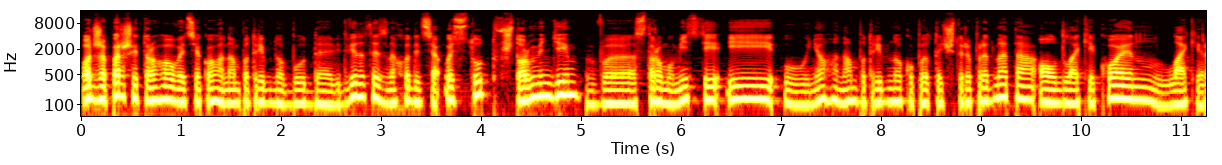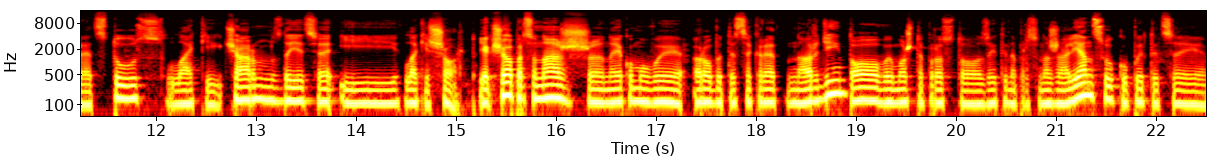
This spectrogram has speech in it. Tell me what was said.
Отже, перший торговець, якого нам потрібно буде відвідати, знаходиться ось тут, в Штормвінді, в старому місті, і у нього нам потрібно купити 4 предмета: Old Lucky Coin, Lucky Red Stus, Lucky Charm, здається, і Lucky Short. Якщо персонаж, на якому ви робите секрет на Орді, то ви можете просто зайти на персонажа Альянсу, купити ці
